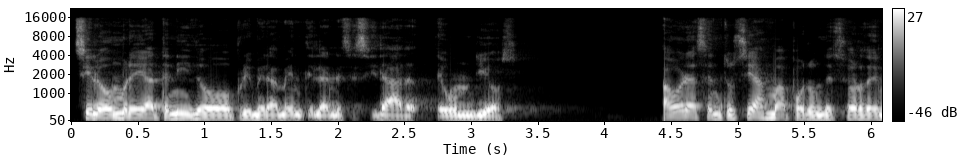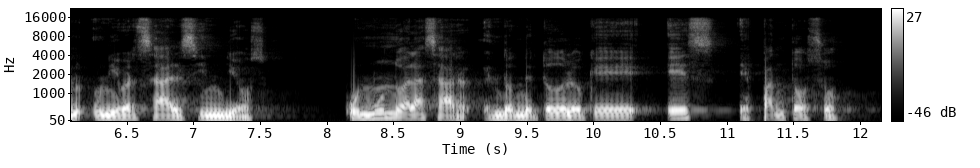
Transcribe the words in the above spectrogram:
Si el hombre ha tenido primeramente la necesidad de un Dios, ahora se entusiasma por un desorden universal sin Dios un mundo al azar en donde todo lo que es espantoso,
